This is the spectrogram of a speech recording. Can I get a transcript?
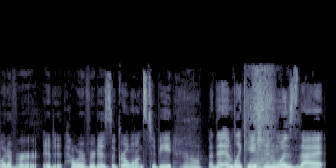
whatever it, is- however it is a girl wants to be. Yeah. But the implication was that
